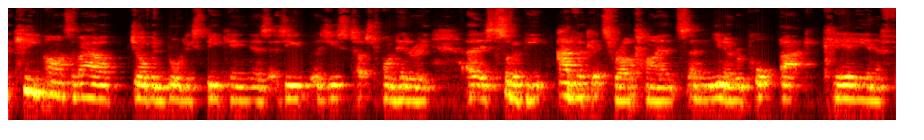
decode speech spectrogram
a key part of our job, and broadly speaking, as, as you as you touched upon, Hilary, uh, is to sort of be advocates for our clients and you know report back clearly and, eff-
